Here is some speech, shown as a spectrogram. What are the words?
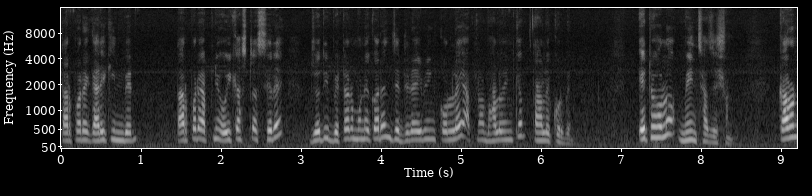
তারপরে গাড়ি কিনবেন। তারপরে আপনি ওই কাজটা সেরে যদি বেটার মনে করেন যে ড্রাইভিং করলে আপনার ভালো ইনকাম তাহলে করবেন। এটা হলো মেইন সাজেশন কারণ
